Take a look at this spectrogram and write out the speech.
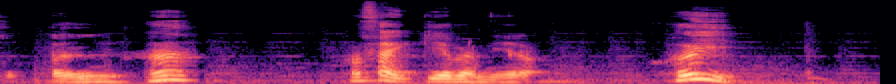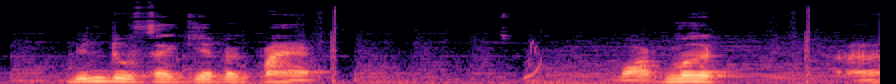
สตึง ฮะ เขาใส่เกียร์แบบนี้เหรอ เฮ้ย บินดุใส่เกียร์แปลกๆบอสมืด อ่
